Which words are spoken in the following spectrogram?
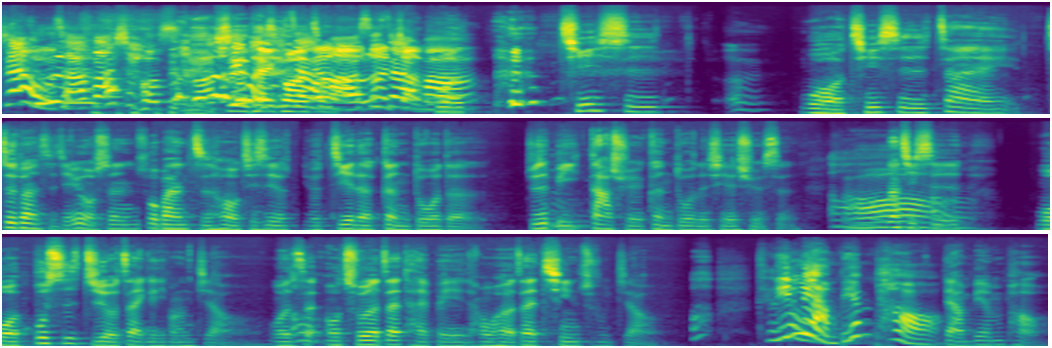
下午茶八小时吗？这太夸张了，乱讲吗？其实。我其实在这段时间，因为我升硕班之后，其实有有接了更多的，就是比大学更多的一些学生。哦，那其实我不是只有在一个地方教，我在我除了在台北，然后我还有在新竹教。哦，你两边跑，两边跑，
